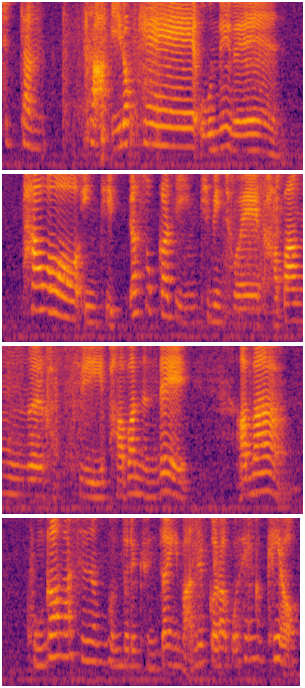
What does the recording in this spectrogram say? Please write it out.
추천 자 이렇게 오늘은 파워 인팁, 뼛속까지 인팁인 저의 가방을 같이 봐봤는데 아마 공감하시는 분들이 굉장히 많을 거라고 생각해요.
